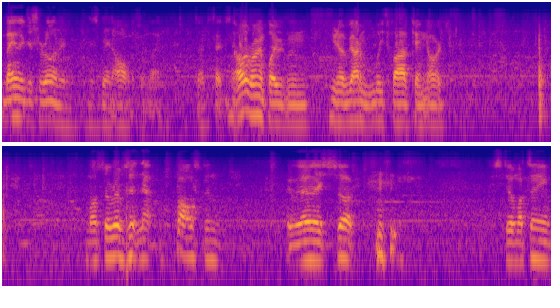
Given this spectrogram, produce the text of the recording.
Mainly just running has been awesome. Like, touchdown. All the running plays, have been, you know, got them at least five, ten yards. I'm also representing that Boston, even though they suck. Still my team,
